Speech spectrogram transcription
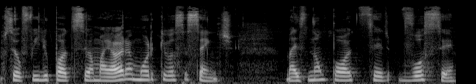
O seu filho pode ser o maior amor que você sente, mas não pode ser você.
